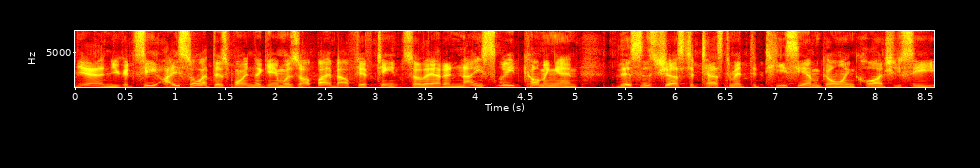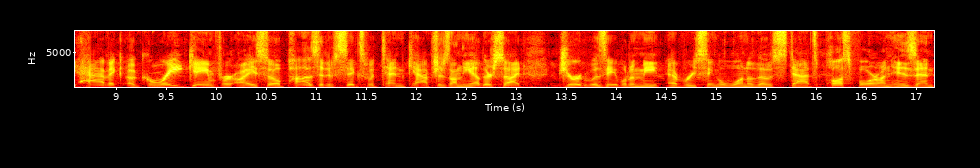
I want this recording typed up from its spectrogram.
Yeah, and you could see ISO at this point in the game was up by about 15, so they had a nice lead coming in. This is just a testament to TCM going clutch. You see Havoc, a great game for ISO, positive six with 10 captures. On the other side, Jurd was able to meet every single one of those stats, plus four on his end,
